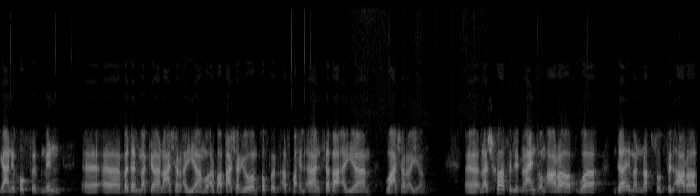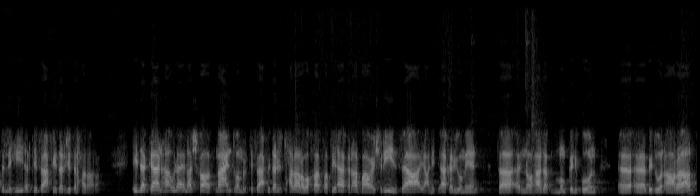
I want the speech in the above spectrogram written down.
يعني خفض من آه، آه، بدل ما كان 10 أيام و14 يوم خفض أصبح الآن سبع أيام و10 أيام. آه، الأشخاص اللي ما عندهم أعراض ودائما نقصد في الأعراض اللي هي ارتفاع في درجة الحرارة. إذا كان هؤلاء الأشخاص ما عندهم ارتفاع في درجة الحرارة وخاصة في آخر 24 ساعة يعني في آخر يومين فإنه هذا ممكن يكون آه، آه، بدون أعراض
